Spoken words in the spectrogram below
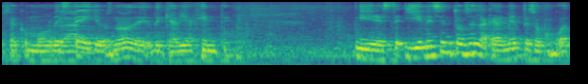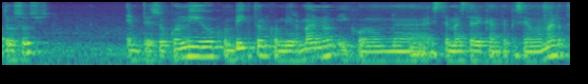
O sea, como Claro. destellos, ¿no? De, de que había gente. Y, este, y en ese entonces la academia empezó con cuatro socios. Empezó conmigo, con Víctor, con mi hermano y con una este, maestra de canto que se llama Marta.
